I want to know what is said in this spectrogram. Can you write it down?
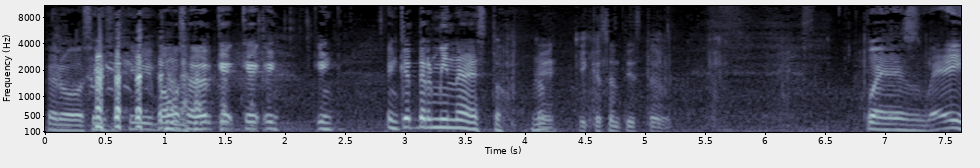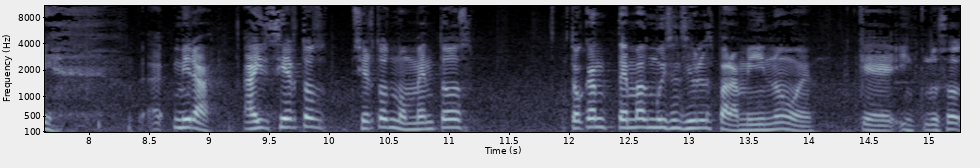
Pero sí, sí, sí, vamos a ver qué, qué- en, en- en qué termina esto, ¿no? ¿Y qué sentiste, güey? Pues, güey. eh, Mira, hay ciertos, ciertos momentos. Tocan temas muy sensibles para mí, ¿no, güey? Que incluso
